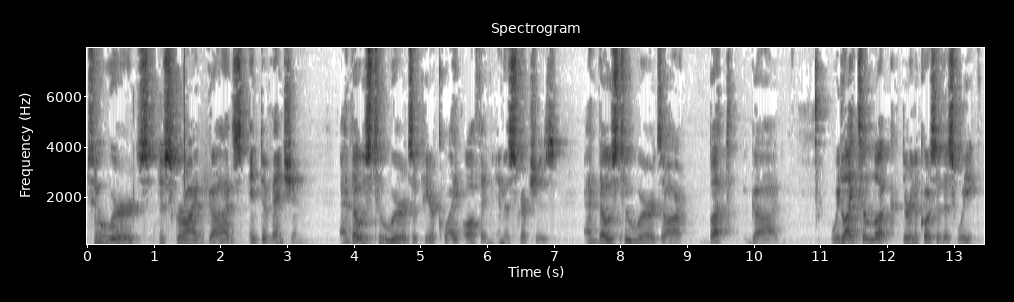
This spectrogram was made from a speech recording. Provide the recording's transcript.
Two words describe God's intervention, and those two words appear quite often in the scriptures, and those two words are, but God. We'd like to look during the course of this week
